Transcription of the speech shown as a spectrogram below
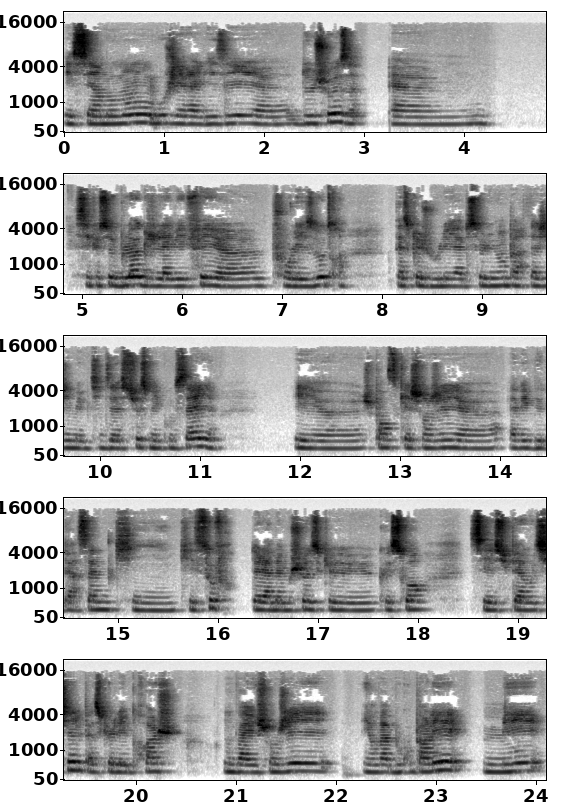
Et c'est un moment où j'ai réalisé euh, deux choses. c'est que ce blog, je l'avais fait pour les autres parce que je voulais absolument partager mes petites astuces, mes conseils. Et je pense qu'échanger avec des personnes qui, qui, souffrent de la même chose que, que soi, c'est super utile parce que les proches on va échanger et on va beaucoup parler, mais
